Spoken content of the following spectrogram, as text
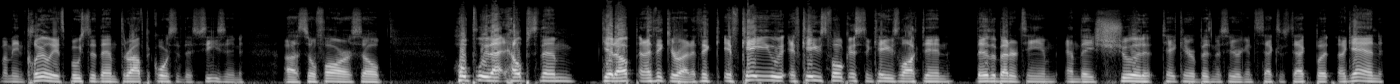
I mean, clearly it's boosted them throughout the course of this season uh, so far. So hopefully that helps them get up. And I think you're right. I think if KU if KU's focused and KU's locked in, they're the better team, and they should take care of business here against Texas Tech. But again,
